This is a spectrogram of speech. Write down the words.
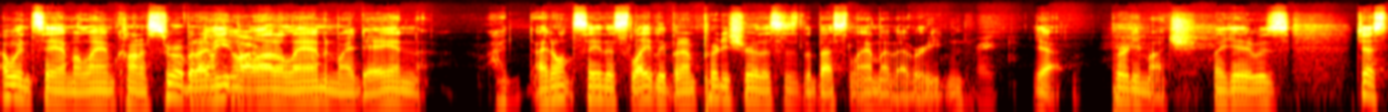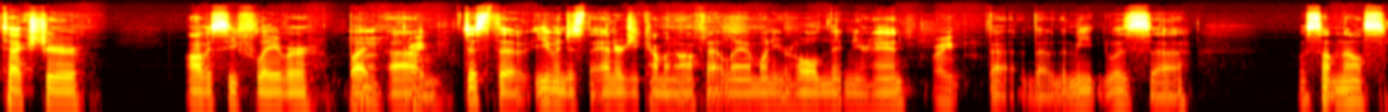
I wouldn't say I'm a lamb connoisseur, but I've you eaten a lot of lamb in my day, and I I don't say this lightly, but I'm pretty sure this is the best lamb I've ever eaten. Right. Yeah, pretty much. Like it was just texture, obviously flavor, but um, Mm, right. just the even just the energy coming off that lamb when you're holding it in your hand. Right. The the, the meat was uh, was something else.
